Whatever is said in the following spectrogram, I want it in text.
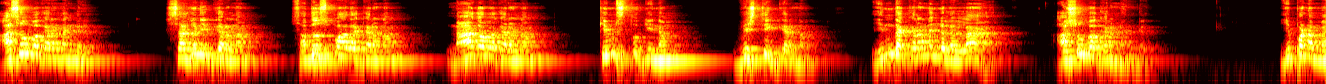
அசுப கரணங்கள் சகுனிக்கரணம் சதுஸ்பாத கரணம் நாகவகரணம் கிம்ஸ்துகினம் விஷ்டிகரணம். இந்த கரணங்கள் எல்லாம் அசுப கரணங்கள். இப்போ நம்ம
